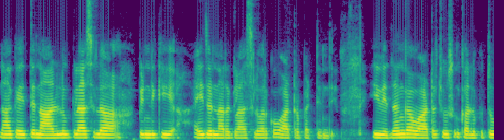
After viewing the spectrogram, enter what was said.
నాకైతే నాలుగు గ్లాసుల పిండికి ఐదున్నర గ్లాసుల వరకు వాటర్ పట్టింది. ఈ విధంగా వాటర్ చూసుకుని కలుపుతూ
